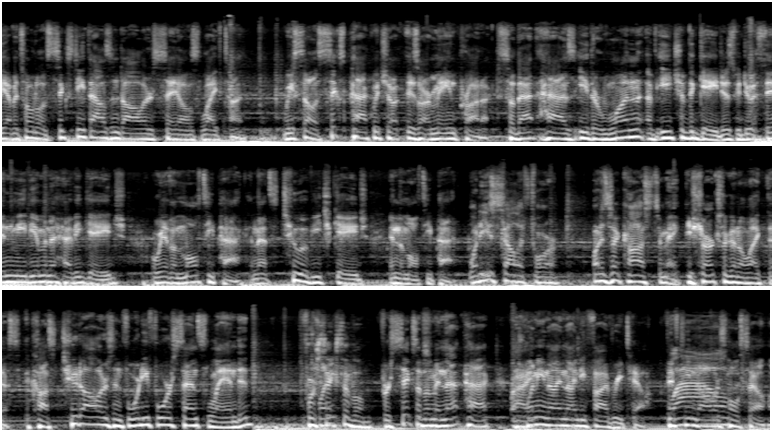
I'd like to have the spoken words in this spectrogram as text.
We have a total of $60,000 sales lifetime. We sell a six pack, which is our main product. So that has either one of each of the gauges. We do a thin, medium, and a heavy gauge, or we have a multi pack, and that's two of each gauge in the multi pack. What do you sell it for? What does it cost to make? You sharks are gonna like this. It costs two dollars and forty-four cents landed. For six of them. For six of them in that pack, Right. twenty-nine ninety-five retail, fifteen dollars Wow. wholesale.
